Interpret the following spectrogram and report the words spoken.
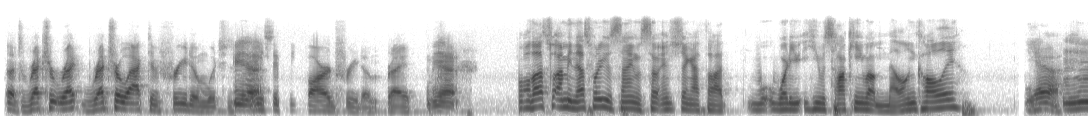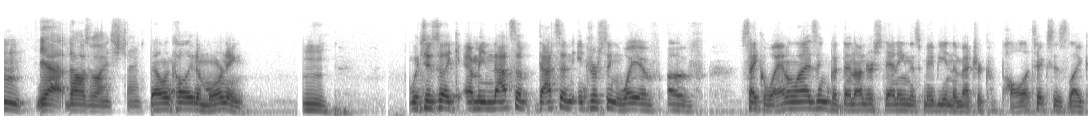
that's retro re- retroactive freedom which is Yeah. basically barred freedom right Yeah. Well, that's I mean that's what he was saying was so interesting. I thought wh- what he, he was talking about melancholy. Yeah hmm Yeah, that was really interesting. melancholy to mourning Mm. which is like i mean that's a that's an interesting way of of psychoanalyzing but then understanding this maybe in the metric of politics is like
